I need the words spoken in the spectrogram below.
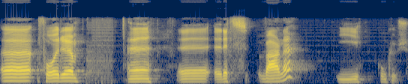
eh, for eh, eh, rettsvernet i konkurs.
